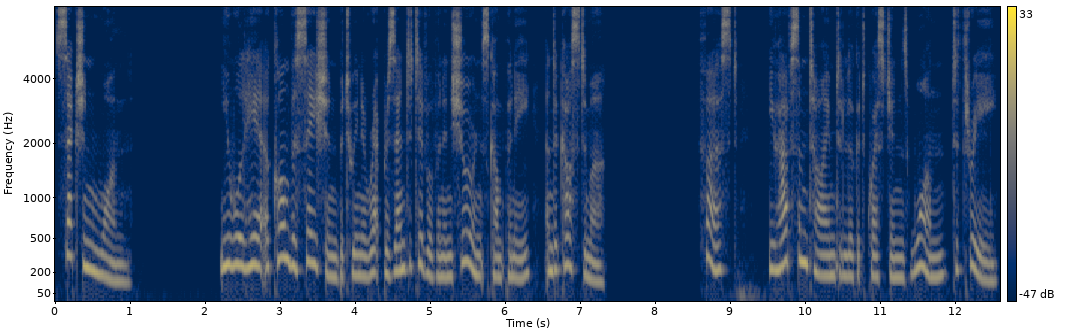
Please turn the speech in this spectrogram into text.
Section 1. You will hear a conversation between a representative of an insurance company and a customer. First, you have some time to look at questions 1 to 3.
